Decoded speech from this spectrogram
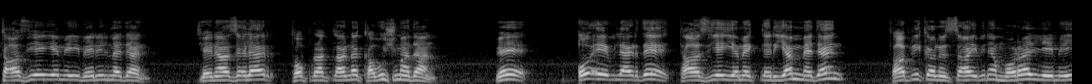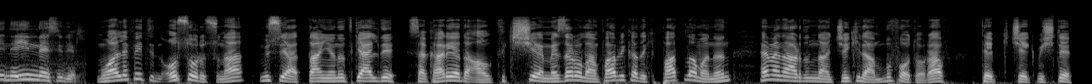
Taziye yemeği verilmeden, cenazeler topraklarına kavuşmadan ve o evlerde taziye yemekleri yenmeden fabrikanın sahibine moral yemeği neyin nesidir? Muhalefetin o sorusuna müsiattan yanıt geldi. Sakarya'da 6 kişiye mezar olan fabrikadaki patlamanın hemen ardından çekilen bu fotoğraf tepki çekmişti.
